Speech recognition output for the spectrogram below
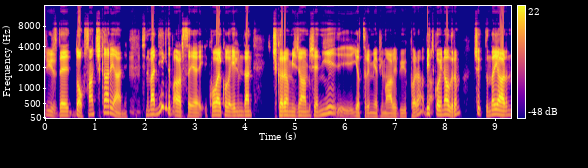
%90 çıkar yani. Hı hı. Şimdi ben niye gidip arsaya kolay kolay elimden çıkaramayacağım bir şey niye e, yatırım yapayım abi büyük para? Bitcoin alırım. Çıktığında yarın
